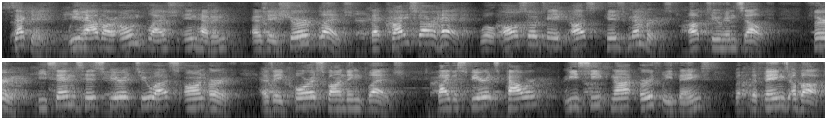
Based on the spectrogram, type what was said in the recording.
Second, we have our own flesh in heaven as a sure pledge that Christ our head will also take us, his members, up to himself. Third, he sends his Spirit to us on earth as a corresponding pledge. By the Spirit's power, we seek not earthly things, but the things above,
